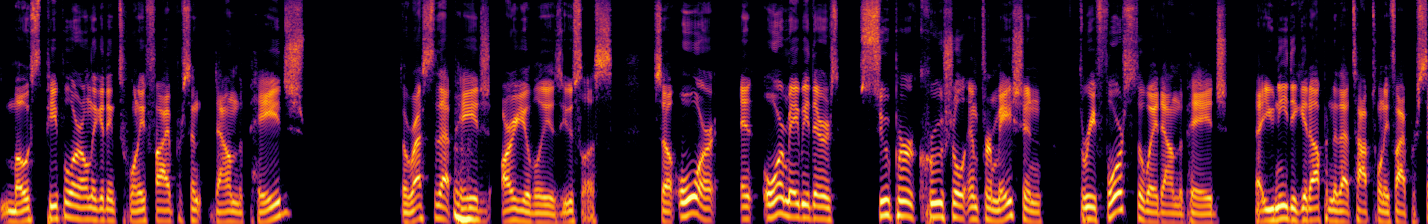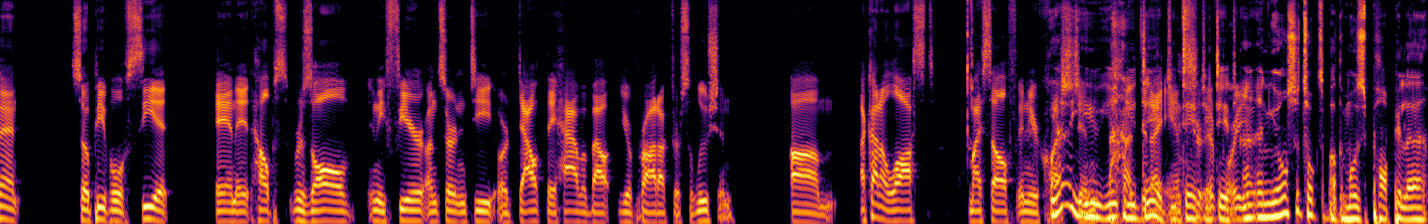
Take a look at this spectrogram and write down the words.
most people are only getting 25% down the page, the rest of that mm-hmm. page mm-hmm. arguably is useless. So, or and, or maybe there's super crucial information three fourths of the way down the page that you need to get up into that top 25% so people see it and it helps resolve any fear, uncertainty, or doubt they have about your product or solution. Um, I kind of lost myself in your question. Yeah, you, you, you did, did you did, you did. You? And you also talked about the most popular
